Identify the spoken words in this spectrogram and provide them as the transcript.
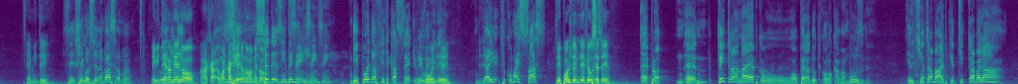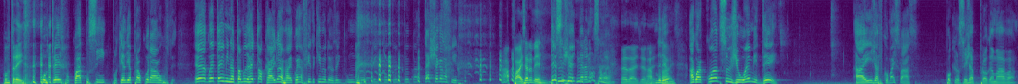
MD. Você chegou a se lembrar, Samuel? MD Do era MD? menor. ca- uma caixinha menor, um menor. CDzinho bem Sim, medinho. sim, sim. Depois da fita cassete veio Foi o o MD. MD. Aí ficou mais fácil. Depois do MD veio o CD. É, pronto. É, quem tra... na época o, o operador que colocava a música, ele tinha trabalho, porque ele tinha que trabalhar Por três. por três, por quatro, por cinco, porque ele ia procurar o. Ei, aguenta aí, menina, tua música vai tocar. E lá vai, qual é a fita aqui, meu Deus? Aí, um, dois, três, quatro, quatro, quatro, até chegar na fita. Rapaz, era mesmo. Desse jeito, não era não, Samuel? Verdade, verdade. Entendeu? Rapaz. Agora, quando surgiu o MD, aí já ficou mais fácil. Porque você já programava.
